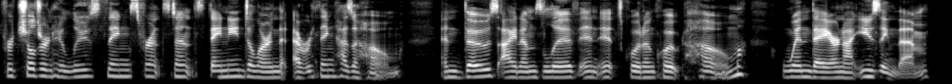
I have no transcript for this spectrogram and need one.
For children who lose things, for instance, they need to learn that everything has a home and those items live in its quote unquote home when they are not using them.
